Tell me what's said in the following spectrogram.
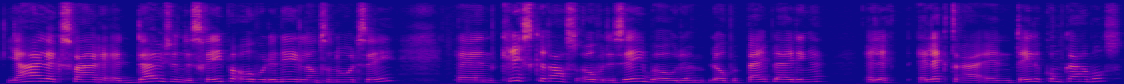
jaarlijks varen er duizenden schepen over de Nederlandse Noordzee. En kriskras over de zeebodem lopen pijpleidingen, elekt elektra- en telecomkabels.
